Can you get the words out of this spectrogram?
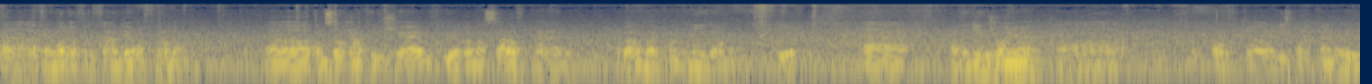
uh, and one of the founder of Nomad. I'm so happy to share with you about myself and about my company Nomad here. Uh, I'm a new joiner uh, of the Eastman family,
